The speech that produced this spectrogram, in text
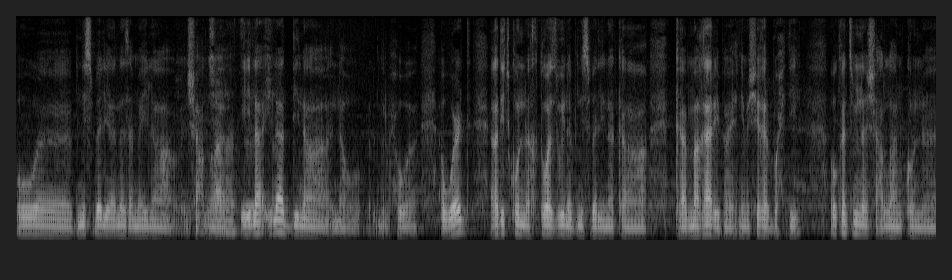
وبالنسبة لي أنا زعما إلى إن شاء إن شاء الله إلى إلى دينا إنه نربحوا award غادي تكون خطوة زوينة بالنسبة لنا ك كمغاربة يعني ماشي غير بوحدي. وكنتمنى إن شاء الله نكون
